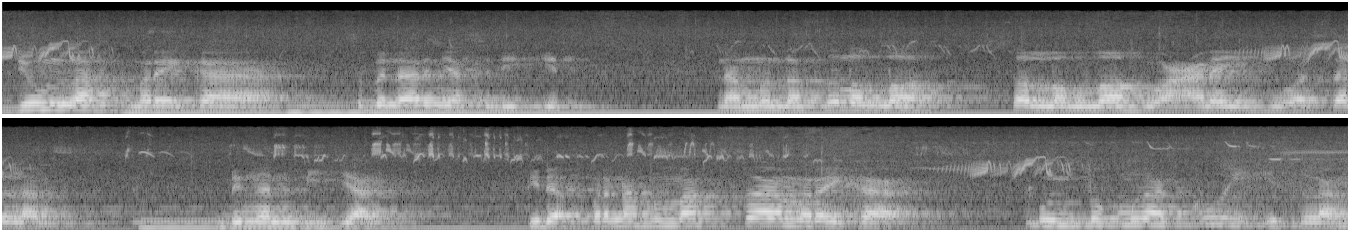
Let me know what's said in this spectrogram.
Jumlah mereka sebenarnya sedikit, namun Rasulullah sallallahu alaihi wasallam dengan bijak tidak pernah memaksa mereka untuk mengakui Islam,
